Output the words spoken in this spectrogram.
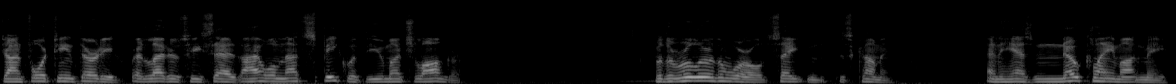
John 14:30 red letters he says, "I will not speak with you much longer. For the ruler of the world, Satan, is coming, and he has no claim on me,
